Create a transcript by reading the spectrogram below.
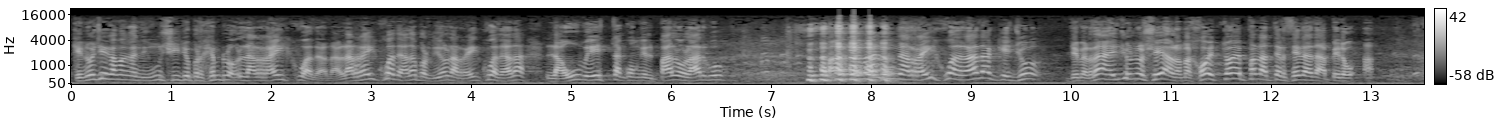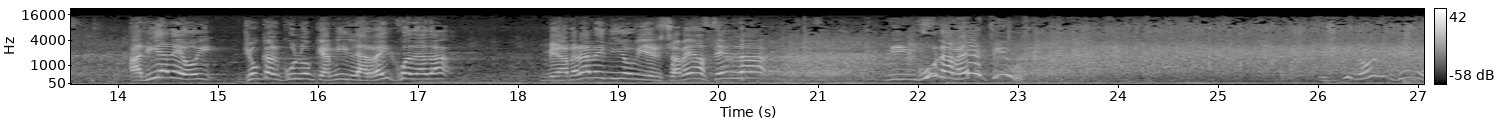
que no llegaban a ningún sitio. Por ejemplo, la raíz cuadrada. La raíz cuadrada, por Dios, la raíz cuadrada, la V esta con el palo largo. ¿Para qué vale una raíz cuadrada que yo, de verdad, eh, yo no sé, a lo mejor esto es para la tercera edad, pero a, a día de hoy yo calculo que a mí la raíz cuadrada me habrá venido bien saber hacerla ninguna vez, tío. Es que no lo entiendo.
